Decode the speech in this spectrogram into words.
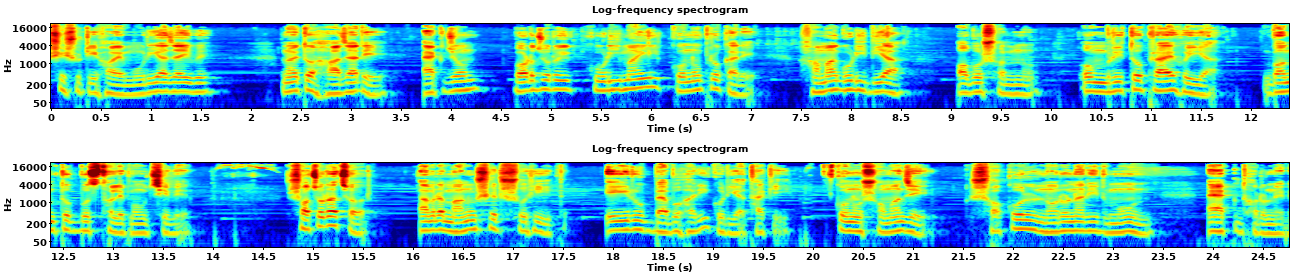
শিশুটি হয় মরিয়া যাইবে, নয়তো হাজারে একজন বড়জোর ওই কুড়ি মাইল কোনো প্রকারে হামাগুড়ি দিয়া অবসন্ন ও মৃতপ্রায় হইয়া গন্তব্যস্থলে পৌঁছিবে। সচরাচর আমরা মানুষের সহিত এইরূপ ব্যবহারই করিয়া থাকি। কোনো সমাজে সকল নরনারীর মন এক ধরনের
